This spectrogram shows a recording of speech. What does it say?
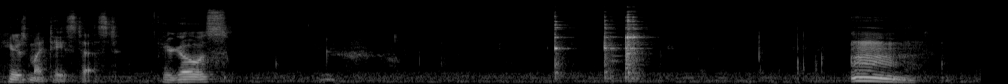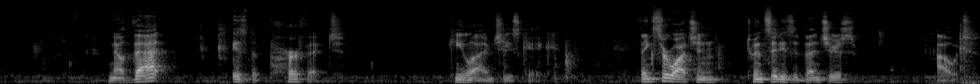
here's my taste test. Here goes. Now that is the perfect key lime cheesecake. Thanks for watching Twin Cities Adventures. Out.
